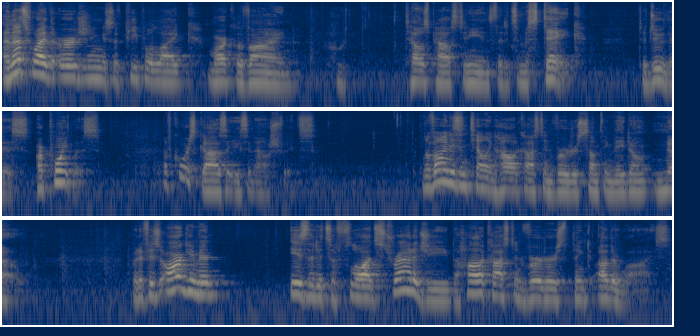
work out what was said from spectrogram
And that's why the urgings of people like Mark LeVine, who tells Palestinians that it's a mistake to do this, are pointless. Of course, Gaza isn't Auschwitz. LeVine isn't telling Holocaust inverters something they don't know. But if his argument is that it's a flawed strategy, the Holocaust inverters think otherwise,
